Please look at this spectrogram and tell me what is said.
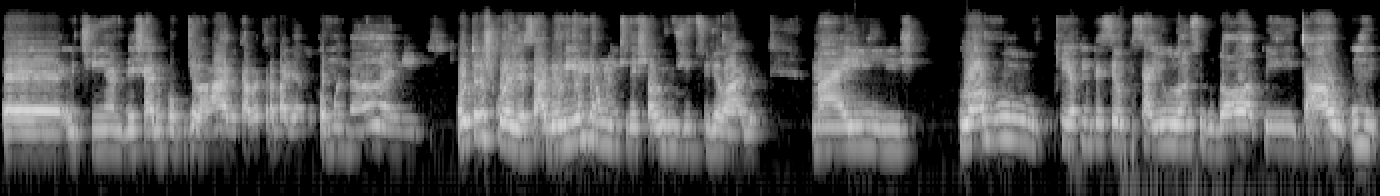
É, eu tinha deixado um pouco de lado, estava trabalhando como nani, outras coisas, sabe? Eu ia realmente deixar o jiu-jitsu de lado. Mas logo que aconteceu, que saiu o lance do doping e tal, um,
